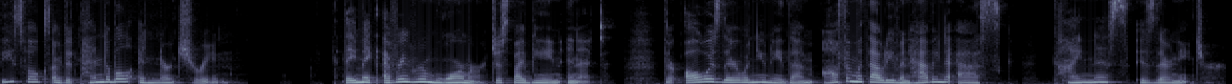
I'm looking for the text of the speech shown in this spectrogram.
These folks are dependable and nurturing. They make every room warmer just by being in it. They're always there when you need them, often without even having to ask. Kindness is their nature.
